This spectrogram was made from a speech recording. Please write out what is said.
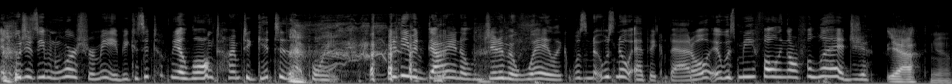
And, which is even worse for me because it took me a long time to get to that point. I didn't even die in a legitimate way. Like it wasn't. It was no epic battle. It was me falling off a ledge. Yeah. Yeah.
